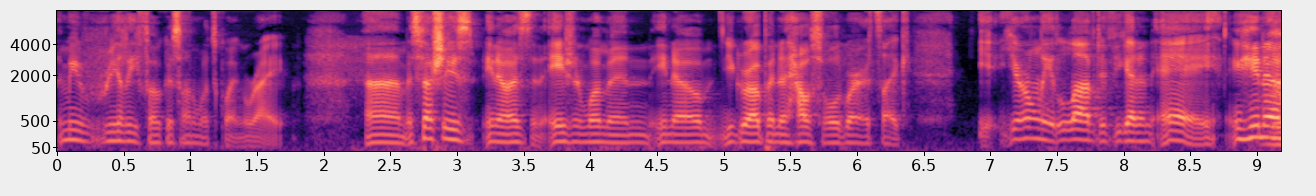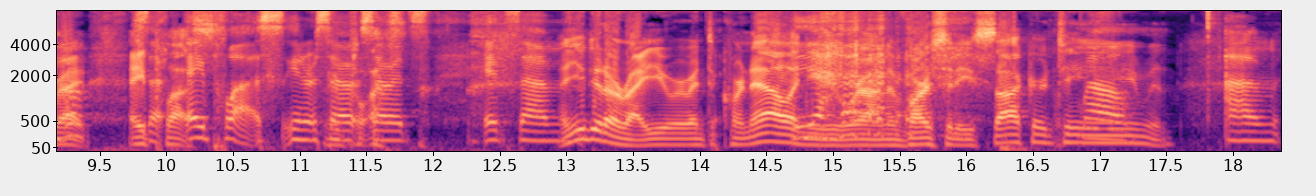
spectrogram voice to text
let me really focus on what's going right um, especially as you know as an asian woman you know you grow up in a household where it's like you're only loved if you get an A, you know, Right. A So- plus. A plus, you know. So, so it's, it's, um, And you did all right. You were went to Cornell and you were on a varsity soccer team. Well, and Um,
